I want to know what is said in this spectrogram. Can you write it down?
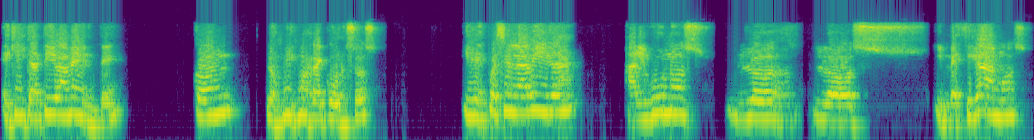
equitativamente, con los mismos recursos, y después en la vida algunos los, los investigamos,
